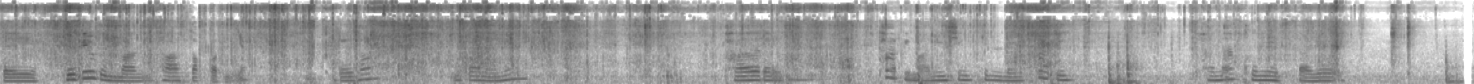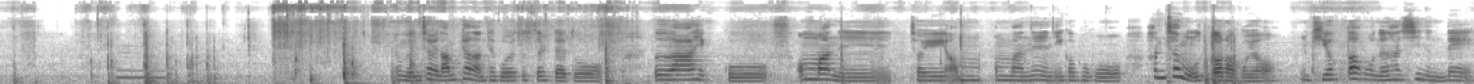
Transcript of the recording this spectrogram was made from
때 독일 옷만 사왔었거든요. 그래서 이번에는 가을에 탑이 많이 신길래 탑이 하나 구매했어요. 음. 맨 처음에 남편한테 보여줬을 때도 의아했고 엄마는 저희 엄, 엄마는 이거 보고 한참을 웃더라고요. 귀엽다고는 하시는데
